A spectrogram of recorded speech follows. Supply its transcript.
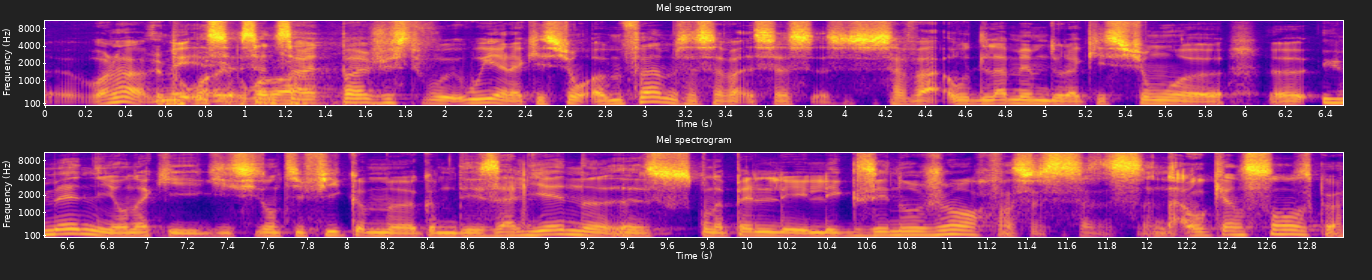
Euh, voilà, mais ça, ne s'arrête pas juste, oui, à la question homme-femme, ça, ça, va, ça, ça va au-delà même de la question euh, euh, humaine. Il y en a qui, qui s'identifient comme, comme des aliens, ce qu'on appelle les, les xénogenres. Enfin, ça n'a aucun sens, quoi.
